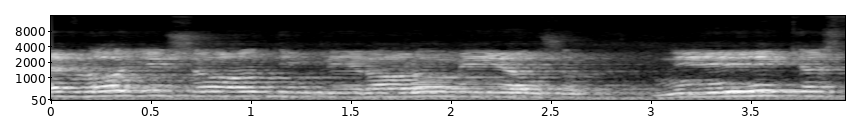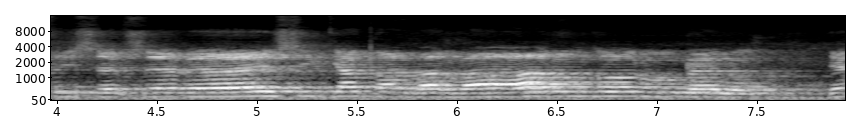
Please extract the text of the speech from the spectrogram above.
ευλόγησον την κληρονομία σου. Νίκας της ευσεβέση κατά βαρβάρων δωρούμενος και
